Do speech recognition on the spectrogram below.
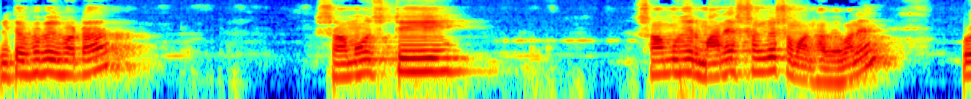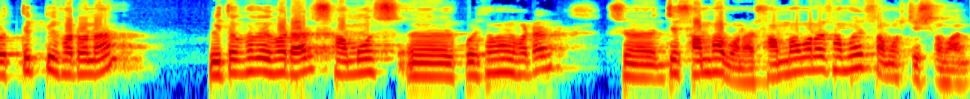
পৃথকভাবে ঘটার সমষ্টি সমূহের মানের সঙ্গে সমান হবে। মানে প্রত্যেকটি ঘটনা পৃথকভাবে ঘটার সমস পৃথকভাবে ঘটার যে সম্ভাবনা সম্ভাবনা সমূহের সমষ্টির সমান।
